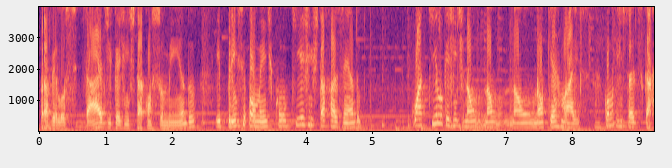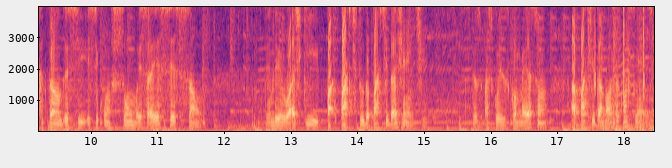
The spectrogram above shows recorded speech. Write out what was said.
para a velocidade que a gente está consumindo e principalmente com o que a gente está fazendo com aquilo que a gente não, não, não, não quer mais. Como que a gente está descartando esse, esse consumo, essa exceção? Entendeu? Eu acho que parte tudo a partir da gente. As, as coisas começam a partir da nossa consciência.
